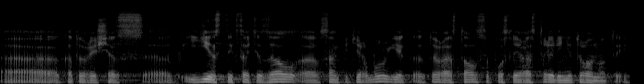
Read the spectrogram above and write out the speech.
э, который сейчас э, единственный, кстати, зал э, в Санкт-Петербурге, который остался после расстрела нетронутый.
